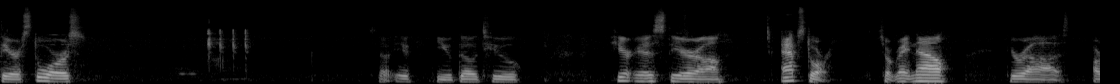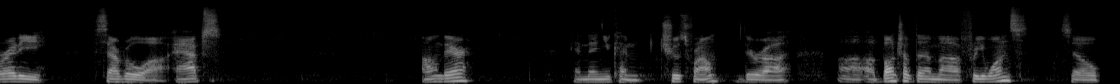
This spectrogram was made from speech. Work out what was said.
their stores. So if you go to here is their uh, app store. So right now there are already several uh, apps on there and then you can choose from. There are uh, a bunch of them uh, free ones. So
